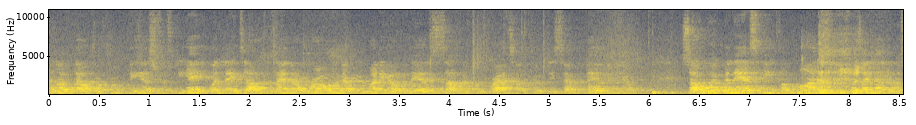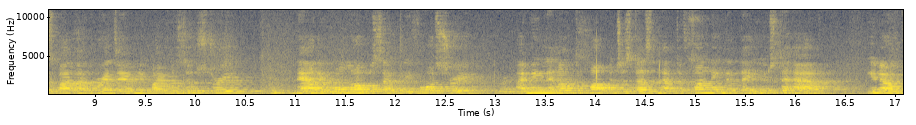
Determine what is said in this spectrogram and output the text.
were left over from PS fifty-eight when they dug, because I know Roe and everybody over there suffered with rats on Fifty-seventh Avenue. So we've been asking for months, because I know there was spots on Grand Avenue by Mazeau Street. Now they're all over Seventy-fourth Street. I mean, the health department just doesn't have the funding that they used to have, you know,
